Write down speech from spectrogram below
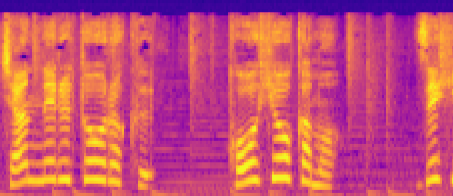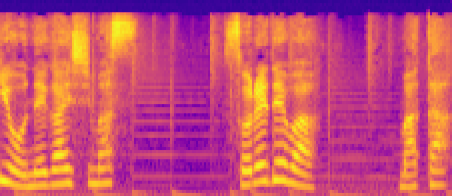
チャンネル登録高評価もぜひお願いしますそれではまた。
